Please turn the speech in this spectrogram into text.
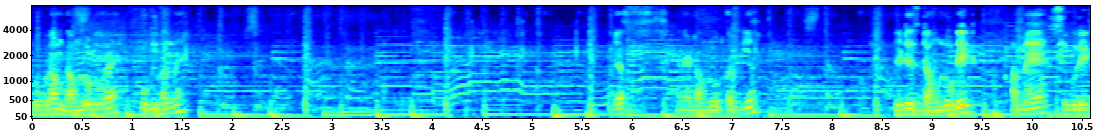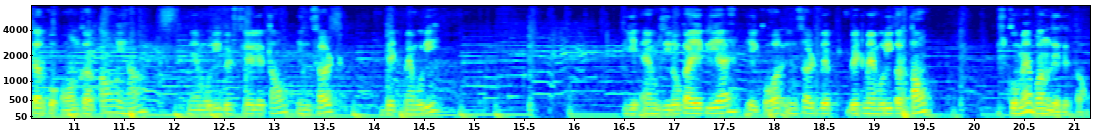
प्रोग्राम डाउनलोड हो रहा है, वो भी बंद में यस मैंने डाउनलोड कर दिया। इट इज़ डाउनलोडेड अब मैं सिमुलेटर को ऑन करता हूँ यहाँ। मेमोरी बिट्स ले लेता हूँ। इंसर्ट बिट मेमोरी ये एम ज़ीरो का एक लिया है, एक और इंसर्ट बिट मेमोरी करता हूँ इसको मैं वन दे देता हूँ।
